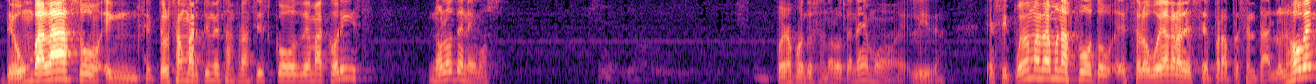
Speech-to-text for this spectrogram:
de un balazo en el sector San Martín de San Francisco de Macorís, no lo tenemos. Bueno, pues entonces no lo tenemos, líder. Eh, si pueden mandarme una foto, eh, se lo voy a agradecer para presentarlo. El joven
